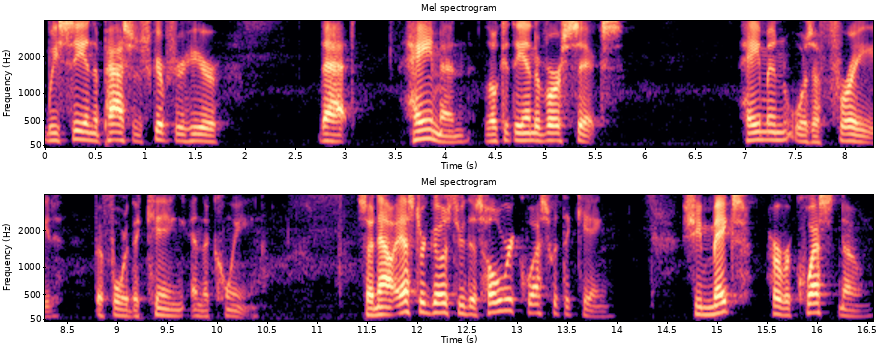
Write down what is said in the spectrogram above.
we see in the passage of Scripture here that Haman, look at the end of verse 6. Haman was afraid before the king and the queen. So now Esther goes through this whole request with the king. She makes her request known.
